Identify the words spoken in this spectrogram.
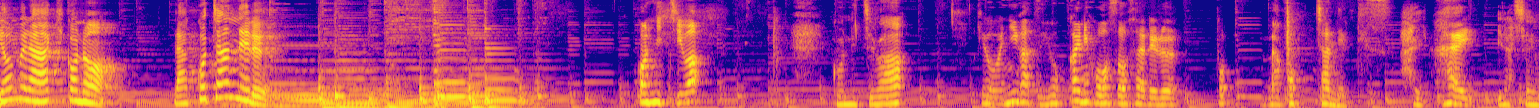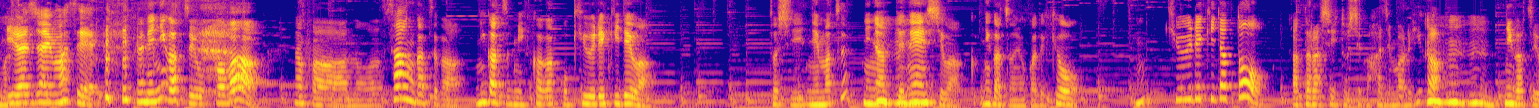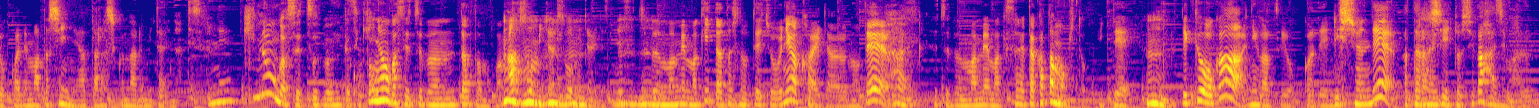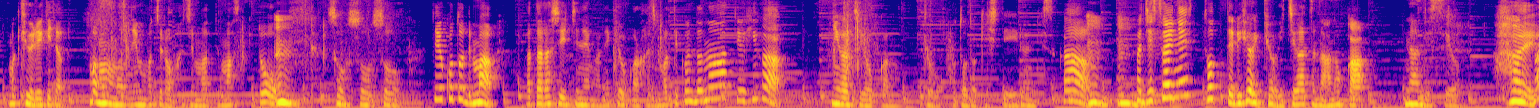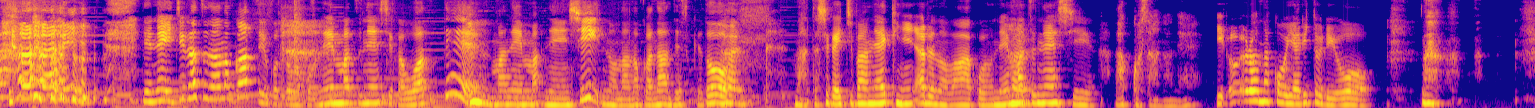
塩村あき子のラッコチャンネルこんにちは。こんにちは今日は2月4日に放送されるポラコチャンネルです。はいはい。いらっしゃいますいらっしゃいませ。でね、2月4日は、なんかあの、3月が、2月3日がこう、旧暦では、年、年末になって、うんうん年始は2月の4日で今日、ん？旧暦だと、新しい年が始まる日が、うんうんうん。2月4日でまた新年新しくなるみたいなんですよね。昨日が節分ってこと？昨日が節分だったのかな、あ、そうみたい、そうみたいですね。節分豆まきって私の手帳には書いてあるので、はい、節分豆まきされた方も人いて、うん、で今日が2月4日で立春で新しい年が始まる、まあ旧暦だ。と、まあ、もうねもちろん始まってますけど、うん。そうそうそう。ということでまあ新しい1年がね今日から始まっていくんだなっていう日が2月4日の今日お届けしているんですが、うんうん。まあ、実際ね撮ってる日は今日1月7日なんですよ。はい。でね1月7日っていうことはこう年末年始が終わって、うん。まあ、年末年始の7日なんですけど、はい。まあ私が一番ね気になるのは、この年末年始、アッコさんのね、いろいろなこうやりとりを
